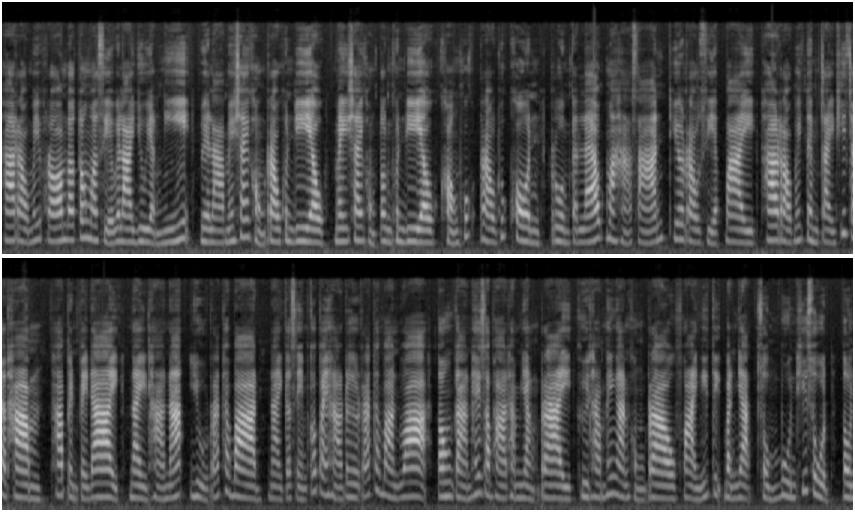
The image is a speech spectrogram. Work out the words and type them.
ถ้าเราไม่พร้อมเราต้องมาเสียเวลาอยู่อย่างนี้ เวลาไม่ใช่ของเราคนเดียว ไม่ใช่ของตนคนเดียวของพวกเราทุกคน รวมกันแล้วมหาศาลที่เราเสียไป ถ้าเราไม่เต็มใจที่จะทำถ้าเป็นไปได้ ในฐานะอยู่รัฐบาลนายเกษมก็ไปหารือรัฐบาลว่า ต้องการให้สภาทำอย่างไร คือทำให้งานของเราฝ่ายนิติบัญญัติสมบูรณ์ที่สุด ตน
